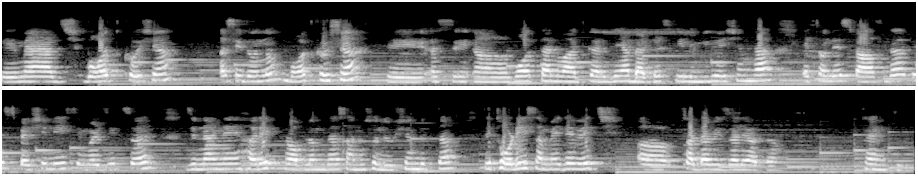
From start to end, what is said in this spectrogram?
ਤੇ ਮੈਂ ਅੱਜ ਬਹੁਤ ਖੁਸ਼ ਹਾਂ, ਅਸੀਂ ਦੋਨੋਂ ਬਹੁਤ ਖੁਸ਼ ਹਾਂ। ਤੇ ਅਸੀਂ ਬਹੁਤ ਧੰਨਵਾਦ ਕਰਦੇ ਹਾਂ ਬੈਟਰ ਸਕਿੱਲ ਇਮੀਗ੍ਰੇਸ਼ਨ ਦਾ, ਇੱਥੋਂ ਦੇ ਸਟਾਫ ਦਾ ਤੇ ਸਪੈਸ਼ਲੀ ਸਿਮਰਜੀਤ ਸਰ ਜਿਨ੍ਹਾਂ ਨੇ ਹਰ ਇੱਕ ਪ੍ਰੋਬਲਮ ਦਾ ਸਾਨੂੰ ਸੋਲੂਸ਼ਨ ਦਿੱਤਾ। ਤੇ ਥੋੜੇ ਹੀ ਸਮੇਂ ਦੇ ਵਿੱਚ ਸਾਡਾ ਵੀਜ਼ਾ ਲਿਆਤਾ ਥੈਂਕ ਯੂ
